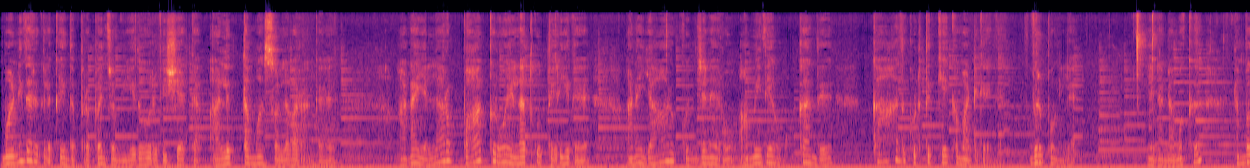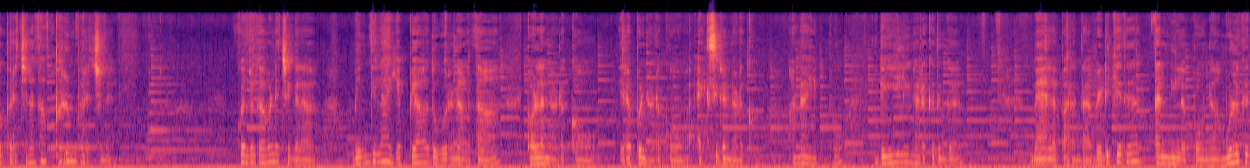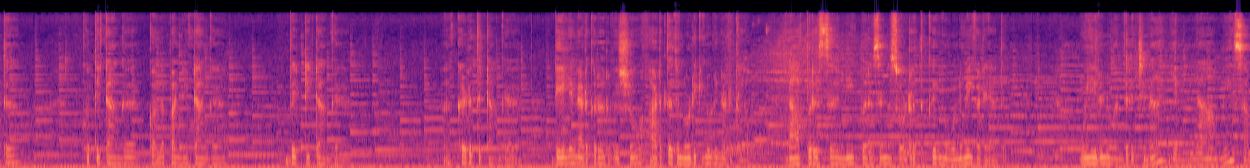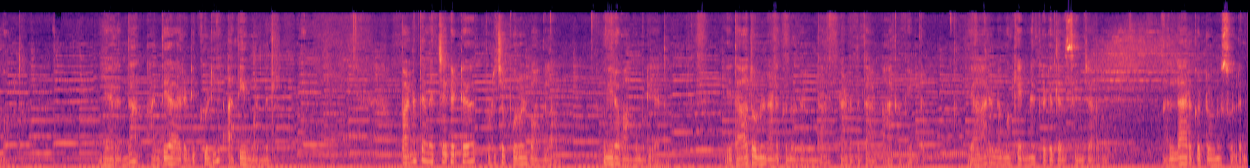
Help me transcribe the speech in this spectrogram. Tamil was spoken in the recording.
மனிதர்களுக்கு இந்த பிரபஞ்சம் ஏதோ ஒரு விஷயத்த அழுத்தமா சொல்ல வராங்க. ஆனா எல்லாரும் பார்க்குறோம் எல்லாத்துக்கும் தெரியுது. ஆனா யாரும் கொஞ்ச நேரம் அமைதியா உட்காந்து காது கொடுத்து கேட்க மாட்டேங்கிறீங்க. விருப்பம் இல்லை. ஏன்னா நமக்கு நம்ம பிரச்சனை தான் பெரும் பிரச்சனை. கொஞ்சம் கவனிச்சிங்களா? மிந்திலாம் எப்பயாவது ஒரு நாள் தான் கொள்ளை நடக்கும் இறப்பு நடக்கும் ஆக்சிடென்ட் நடக்கும். ஆனால் இப்போ டெய்லி நடக்குதுங்க. மேலே பறந்தா வெடிக்குது தண்ணியில் போனால் முழுகுது. குத்திட்டாங்க கொலை பண்ணிட்டாங்க வெட்டிட்டாங்க கெடுத்துட்டாங்க. டெய்லி நடக்கிற ஒரு விஷயம் அடுத்தது நொடிக்கு நொடி நடக்கலாம். நான் பெருசு நீ பெருசுன்னு சொல்கிறதுக்கு இங்கே ஒன்றுமே கிடையாது. உயிர்னு வந்துருச்சுன்னா எல்லாமே சமம். இறந்தால் இறந்தா அதே அரடி குழி அதே மண்ணு. பணத்தை வச்சுக்கிட்டு பிடிச்ச பொருள் வாங்கலாம். உயிரை வாங்க முடியாது. ஏதாவது ஒன்று நடக்கணும்னு இருந்தால் நடந்து தான் யார் நமக்கு என்ன கெடுதல் செஞ்சாலும் நல்லா இருக்கட்டும்னு சொல்லுங்க.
